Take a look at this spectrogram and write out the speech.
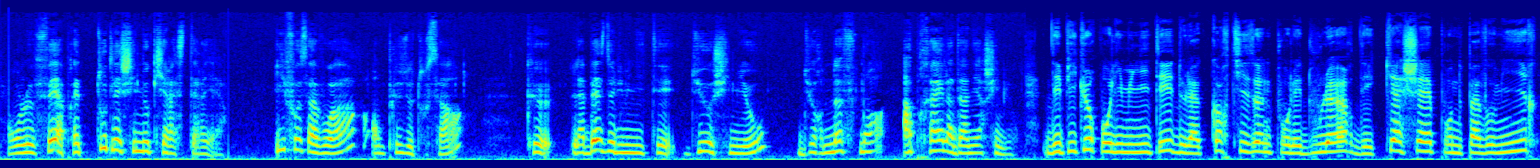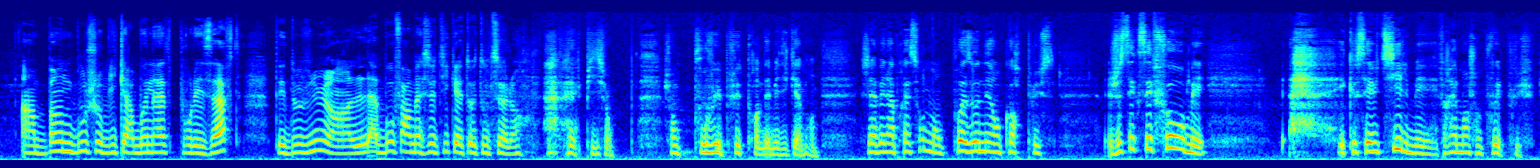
on le fait après toutes les chimios qui restent derrière. Il faut savoir, en plus de tout ça, que la baisse de l'immunité due aux chimios dure 9 mois après la dernière chimio. Des piqûres pour l'immunité, de la cortisone pour les douleurs, des cachets pour ne pas vomir, un bain de bouche au bicarbonate pour les aftes, t'es devenu un labo pharmaceutique à toi toute seule. Hein. Et puis j'en pouvais plus de prendre des médicaments. J'avais l'impression de m'empoisonner encore plus. Je sais que c'est faux, mais et que c'est utile, mais vraiment j'en pouvais plus.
